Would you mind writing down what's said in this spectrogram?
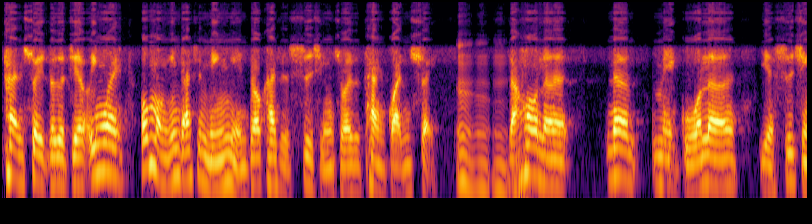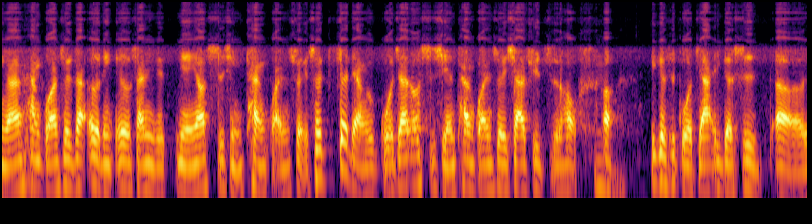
碳税这个揭露，因为欧盟应该是明年就要开始试行所谓的碳关税。嗯嗯嗯，然后呢？那美国呢也施行了碳关税，在二零二三年要施行碳关税，所以这两个国家都实行碳关税下去之后，呃，一个是国家，一个是呃，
